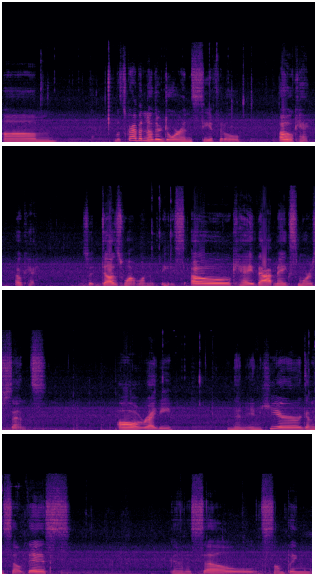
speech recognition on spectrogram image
Um, let's grab another door and see if it'll... Oh, okay, okay. So it does want one of these. Okay, that makes more sense. Alrighty. And then in here, gonna sell this. Gonna sell something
